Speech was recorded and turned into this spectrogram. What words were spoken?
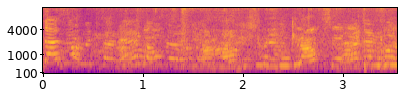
da ist noch eine kleine. Ich glaub's ja nicht. Dann hol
